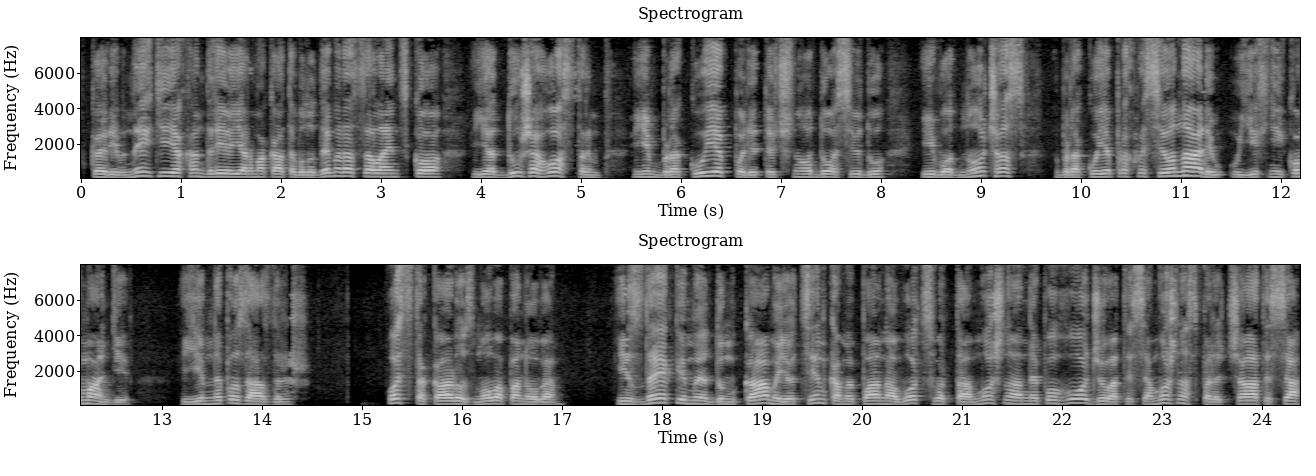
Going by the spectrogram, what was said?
в керівних діях Андрія Ярмака та Володимира Зеленського є дуже гострим, їм бракує політичного досвіду і водночас бракує професіоналів у їхній команді, їм не позаздриш. Ось така розмова, панове. І з деякими думками і оцінками пана Вотсворта можна не погоджуватися, можна сперечатися,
